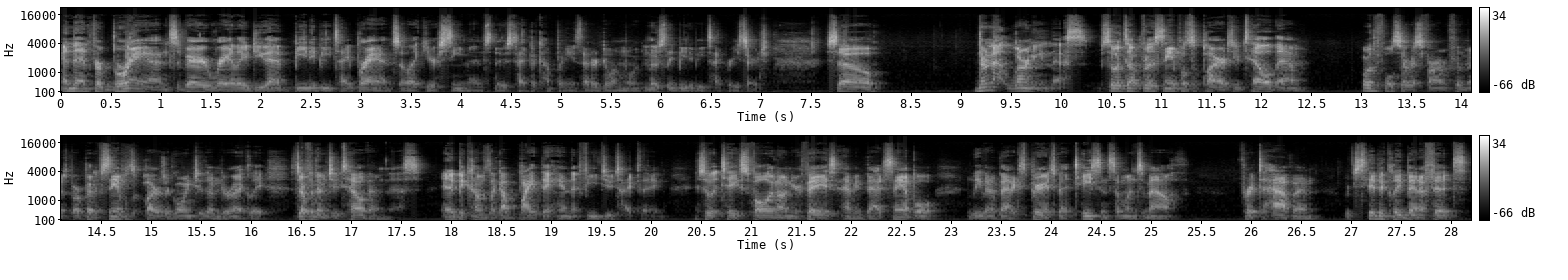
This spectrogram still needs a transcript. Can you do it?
and then for brands very rarely do you have b2b type brands. So like your siemens those type of companies that are doing more, mostly b2b type research. So they're not learning this. So it's up for the sample supplier to tell them or the full service firm for the most part but if sample suppliers are going to them directly it's up for them to tell them this. And it becomes like a bite the hand that feeds you type thing. And so it takes falling on your face and having bad sample leaving a bad experience, bad taste in someone's mouth for it to happen, which typically benefits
